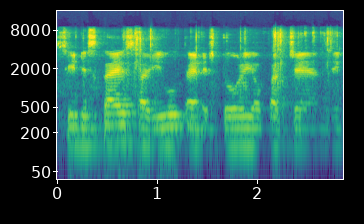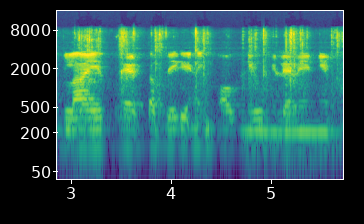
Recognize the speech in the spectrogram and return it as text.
She describes her youth and story of her changing life at the beginning of new millennium.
